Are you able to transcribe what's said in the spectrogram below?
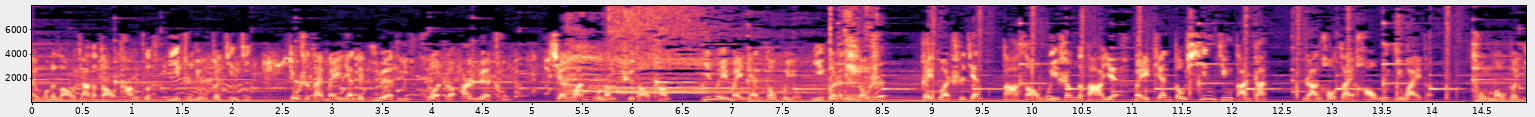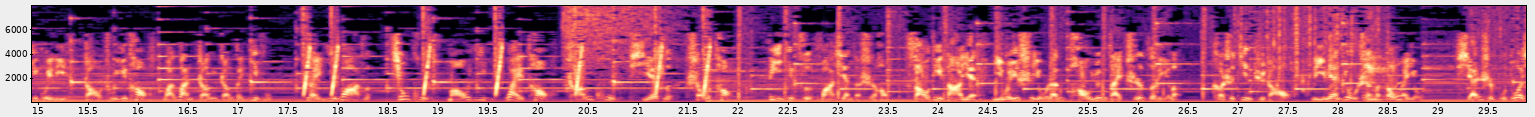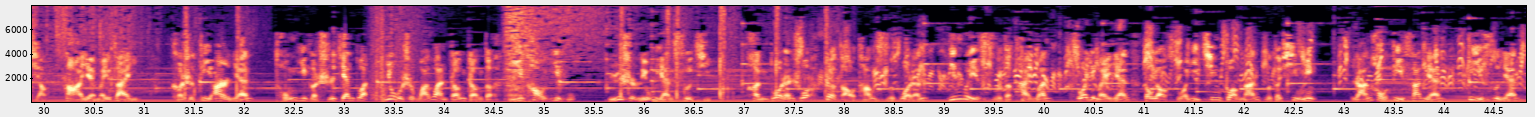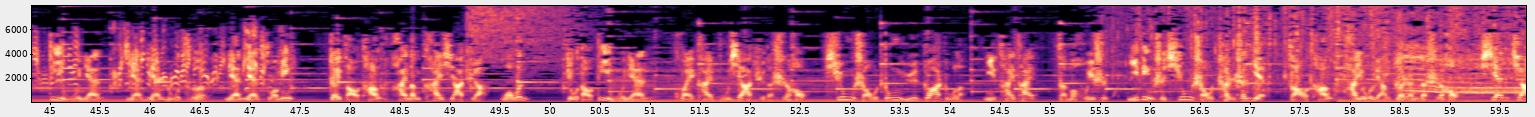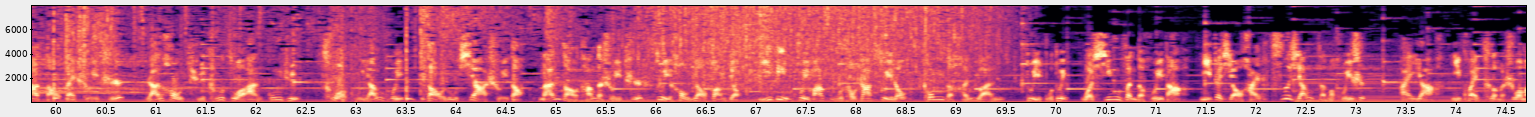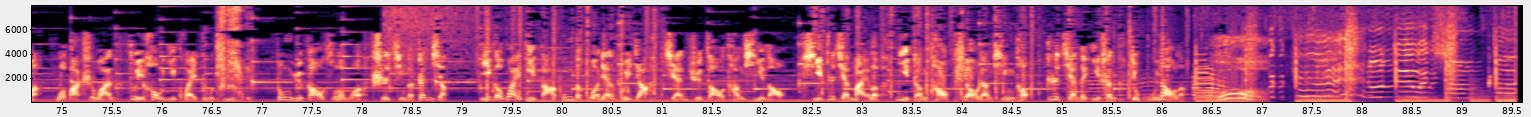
在我们老家的澡堂子一直有个禁忌，就是在每年的一月底或者二月初，千万不能去澡堂，因为每年都会有一个人消失。这段时间，打扫卫生的大爷每天都心惊胆战，然后再毫无意外的从某个衣柜里找出一套完完整整的衣服。内衣、袜子、秋裤、毛衣、外套、长裤、鞋子、手套。第一次发现的时候，扫地大爷以为是有人泡晕在池子里了，可是进去找，里面又什么都没有。闲事不多想，大爷没在意。可是第二年同一个时间段，又是完完整整的一套衣服，于是流言四起。很多人说这澡堂死过人，因为死得太冤，所以每年都要索一青壮男子的性命。然后第三年、第四年、第五年，年年如此，年年索命。这澡堂还能开下去啊？我问。就到第五年快开不下去的时候，凶手终于抓住了。你猜猜怎么回事？一定是凶手趁深夜澡堂还有两个人的时候，先掐倒在水池，然后取出作案工具挫骨扬灰，倒入下水道。男澡堂的水池最后要放掉，一定会把骨头渣碎肉冲得很远，对不对？我兴奋地回答：你这小孩思想怎么回事？哎呀，你快特么说嘛！我爸吃完最后一块猪蹄，终于告诉了我事情的真相。一个外地打工的过年回家前去澡堂洗澡，洗之前买了一整套漂亮行头，之前的一身就不要了。哦。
